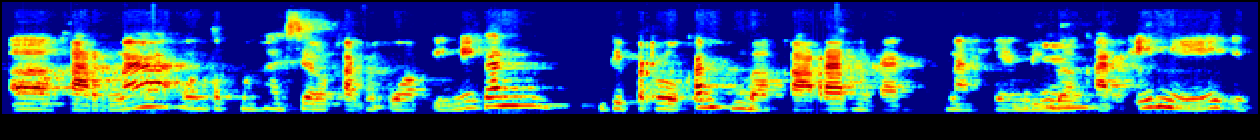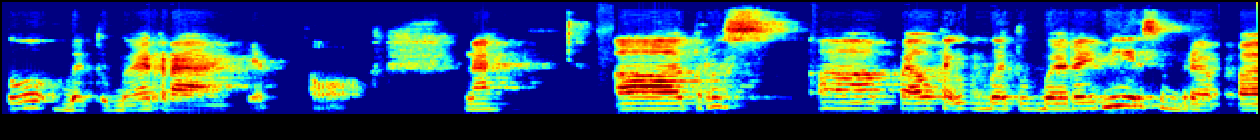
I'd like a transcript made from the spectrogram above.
Uh, karena untuk menghasilkan uap ini kan diperlukan pembakaran kan. Nah, yang dibakar hmm. ini itu batu bara gitu. Nah, uh, terus uh, PLTU batu bara ini seberapa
